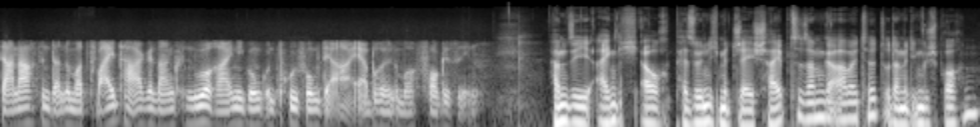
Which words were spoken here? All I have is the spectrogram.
danach sind dann immer zwei Tage lang nur Reinigung und Prüfung der AR-Brillen immer vorgesehen. Haben Sie eigentlich auch persönlich mit Jay Scheib zusammengearbeitet oder mit ihm gesprochen?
